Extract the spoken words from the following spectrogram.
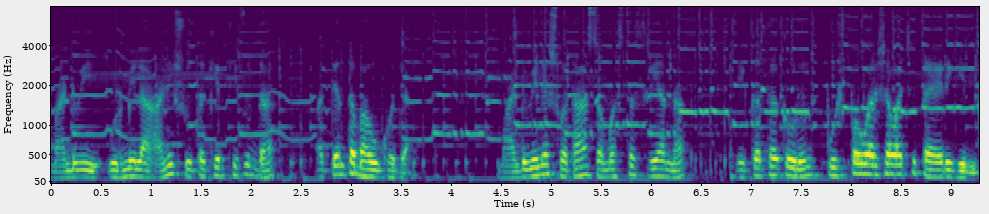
मांडवी उर्मिला आणि श्रुतकीर्तीसुद्धा अत्यंत भाऊक होत्या. मांडवीने स्वतः समस्त स्त्रियांना एकत्र करून पुष्पवर्षावाची तयारी केली.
